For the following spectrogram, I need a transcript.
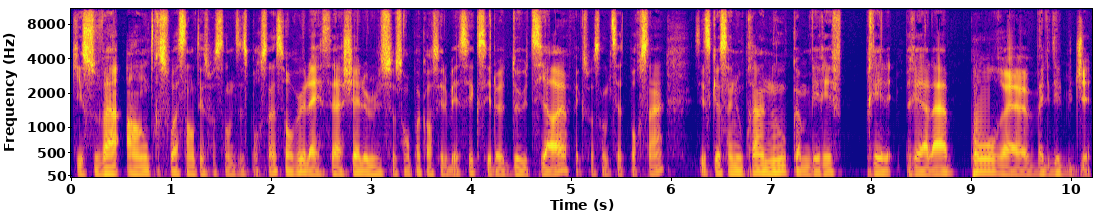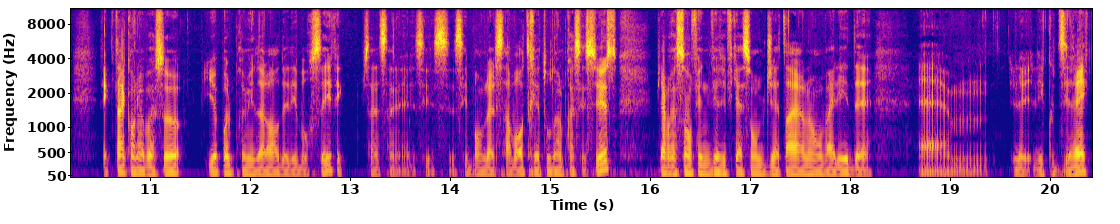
qui est souvent entre 60 et 70% Si on veut, la SCHL, eux, ne se sont pas cassés le basic, c'est le 2 tiers, fait que 67% C'est ce que ça nous prend, nous, comme vérif pré- préalable pour euh, valider le budget. Fait que tant qu'on n'a pas ça, il n'y a pas le premier dollar de débourser. Fait c'est- bon de le savoir très tôt dans le processus. Puis après ça, on fait une vérification budgétaire. Là, on valide euh, le- les coûts directs,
